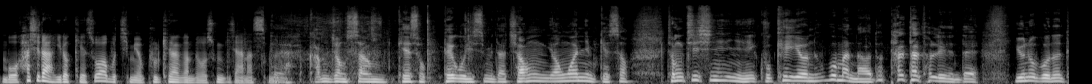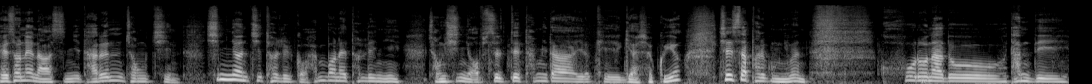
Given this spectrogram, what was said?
뭐 하시라 이렇게 쏘아붙이며 불쾌한 감정을 숨기지 않았습니다. 네, 감정 싸움 계속되고 있습니다. 정영원님께서 정치 신인이 국회의원 후보만 나와도 탈탈 털리는데 윤 후보는 대선에 나왔으니 다른 정치인 10년치 털릴 거 한 번에 털리니 정신이 없을 듯 합니다. 이렇게 얘기하셨고요. 7480님은 코로나도 단디,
